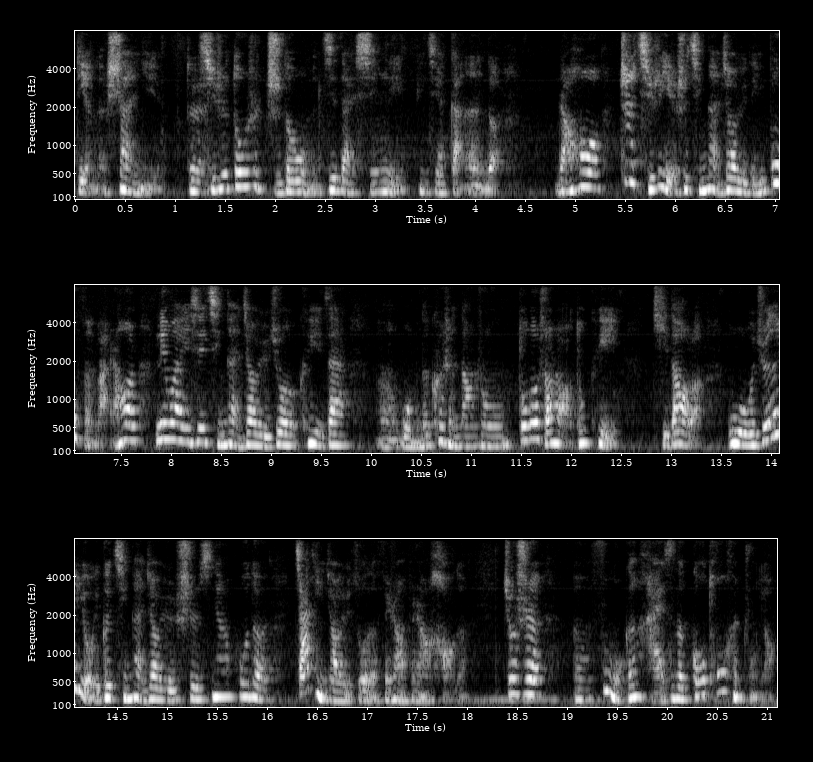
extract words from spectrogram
点的善意，对，其实都是值得我们记在心里，并且感恩的。然后，这其实也是情感教育的一部分吧。然后，另外一些情感教育就可以在嗯我们的课程当中多多少少都可以提到了。我觉得有一个情感教育是新加坡的家庭教育做得非常非常好的，就是嗯父母跟孩子的沟通很重要，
